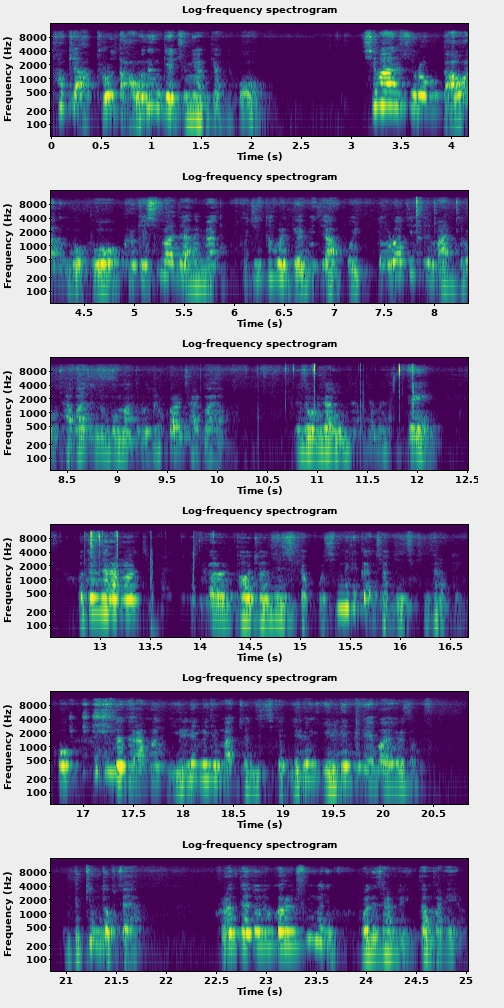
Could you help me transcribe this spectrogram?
턱이 앞으로 나오는 게 중요한 게 아니고 심할수록 나오는 거고 그렇게 심하지 않으면 굳이 턱을 내미지 않고 떨어지지 않도록 잡아주는 것만으로도 효과를 잘 봐요. 그래서 우리가 임상시험 했을 때 어떤 사람은 8mm를 더 전진시켰고 10mm까지 전진시킨 사람도 있고 어떤 사람은 1, 2mm만 전진시켰 1, 1 2mm 해봐요. 여기서 느낌도 없어요. 그런데도 효과를 충분히 보는 사람도 있단 말이에요.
